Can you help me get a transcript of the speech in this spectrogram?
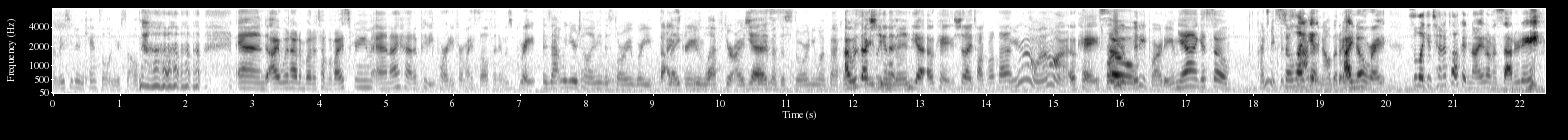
At least you didn't cancel on yourself. and I went out and bought a tub of ice cream and I had a pity party for myself and it was great. Is that when you were telling me the story where you The ice like you left your ice Yes. cream at the store and you went back? Like I was actually gonna woman? Yeah, okay. Should I talk about that? Yeah, why not? Okay, It's part of your so pity party. yeah, I guess so. Kind of makes it So, like, it- now that I, I know, right? So like at ten o'clock at night on a Saturday,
